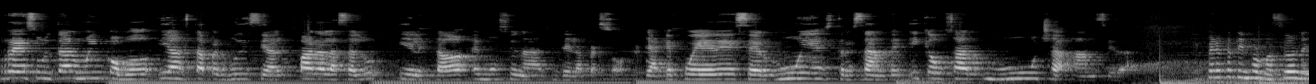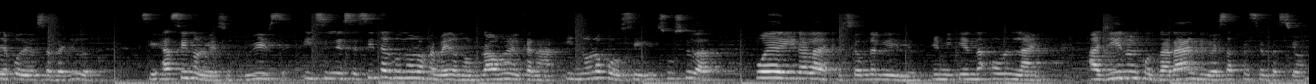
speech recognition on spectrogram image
resultar muy incómodo y hasta perjudicial para la salud y el estado emocional de la persona, ya que puede ser muy estresante y causar mucha ansiedad. Espero que esta información haya podido ser de ayuda. Si es así, no olvide suscribirse. Y si necesita alguno de los remedios nombrados en el canal y no lo consigue en su ciudad, puede ir a la descripción del vídeo en mi tienda online. Allí lo encontrará en diversas presentaciones.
